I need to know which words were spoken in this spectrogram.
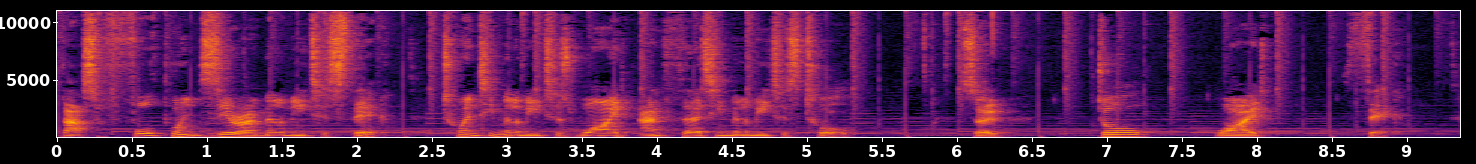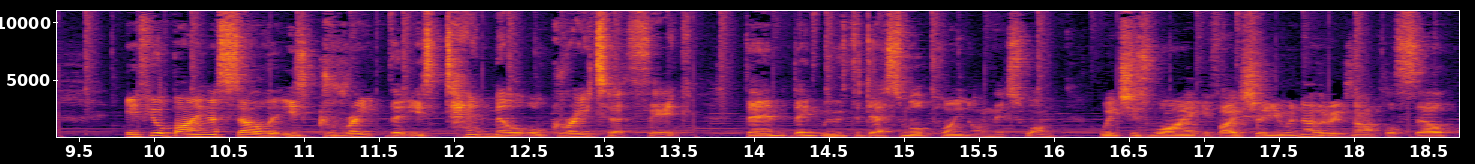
That's 4.0 millimeters thick, 20 millimeters wide, and 30 millimeters tall. So tall, wide, thick. If you're buying a cell that is great, that is 10 mil or greater thick, then they move the decimal point on this one, which is why if I show you another example cell,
